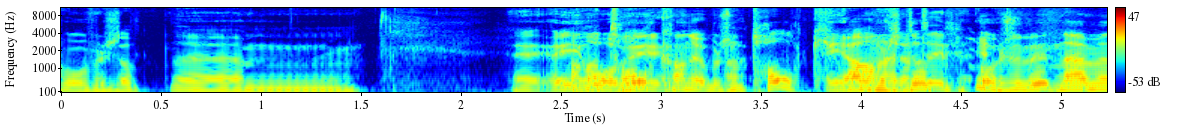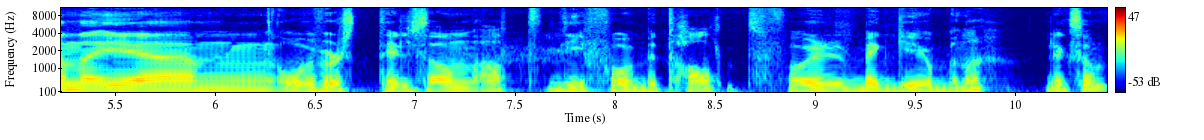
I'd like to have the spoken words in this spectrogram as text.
oversatt ehm, eh, Han er over- tolk, han jobber som tolk. Ja, oversetter. Oversetter. Nei, men i um, overført tilstand at de får betalt for begge jobbene, liksom.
